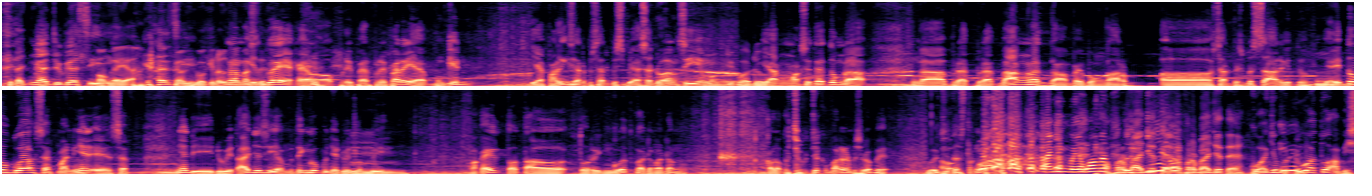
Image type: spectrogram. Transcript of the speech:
Kita Enggak juga sih. Oh, enggak ya? Enggak sih. Gua kira Enggak, maksud gitu. gue ya kalau prepare-prepare ya mungkin ya paling servis-servis biasa doang sih yang, Waduh. yang maksudnya tuh nggak nggak berat-berat banget, nggak sampai bongkar eh, servis besar gitu. Ya itu gue save money-nya eh save-nya di duit aja sih. Yang penting gue punya duit lebih. Makanya total touring gue kadang-kadang kalau ke Jogja kemarin habis berapa ya? Dua juta setengah. anjing banyak banget. Over budget Iya. ya, over budget ya. Gua aja berdua tuh abis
